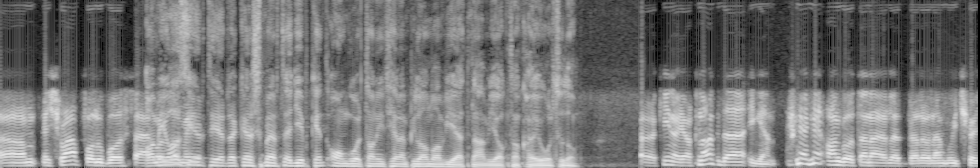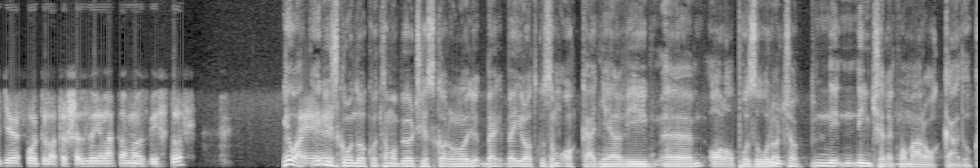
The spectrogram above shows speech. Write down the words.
Um, egy svábfaluból származom. Ami azért én... érdekes, mert egyébként angol tanít jelen pillanatban vietnámiaknak, ha jól tudom. Kínaiaknak, de igen, angol tanár lett belőlem, úgyhogy fordulatos az életem, az biztos. Jó, hát én is gondolkodtam a bölcsészkaron, hogy be, beiratkozom akkád nyelvi e, alapozóra, csak nincsenek ma már akkádok.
